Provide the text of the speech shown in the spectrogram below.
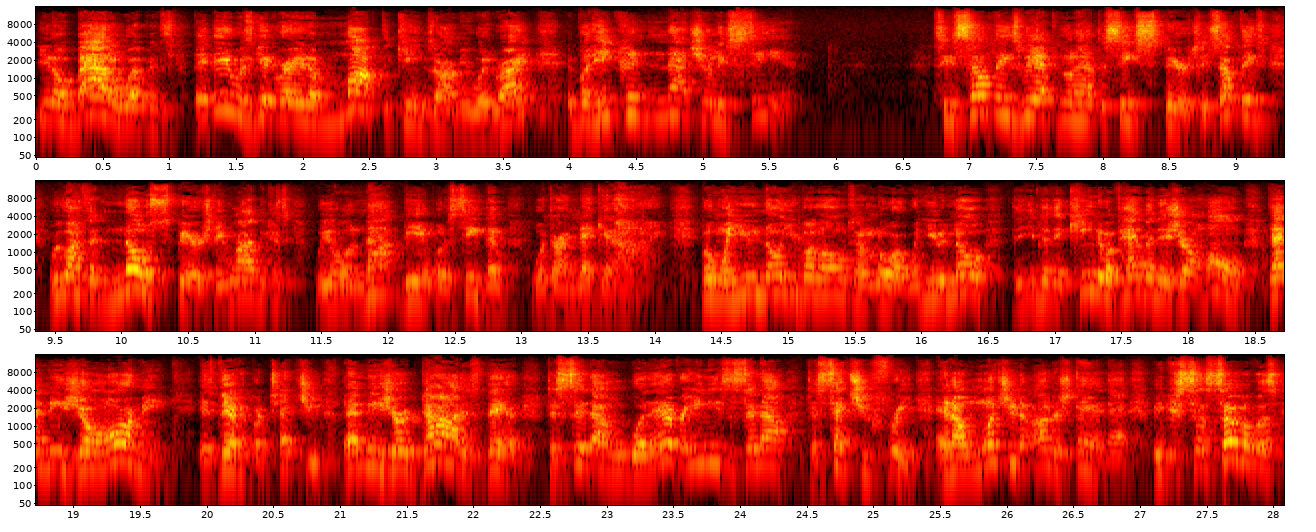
you know, battle weapons that they was getting ready to mop the king's army with, right? But he couldn't naturally see it. See, some things we have to, going to have to see spiritually. Some things we're going to have to know spiritually. Why? Because we will not be able to see them with our naked eye. But when you know you belong to the Lord, when you know the, the kingdom of heaven is your home, that means your army is there to protect you. That means your God is there to send out whatever he needs to send out to set you free. And I want you to understand that because some of us,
